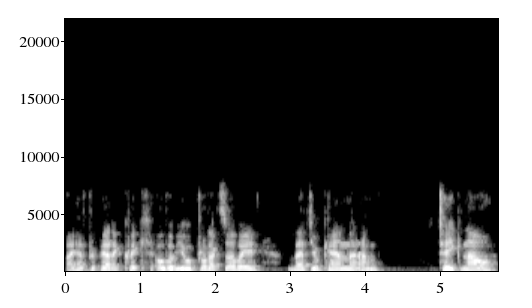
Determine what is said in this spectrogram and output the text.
I have prepared a quick overview product survey that you can um, take now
